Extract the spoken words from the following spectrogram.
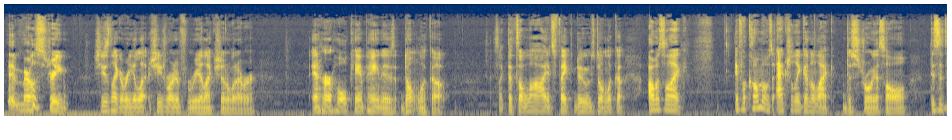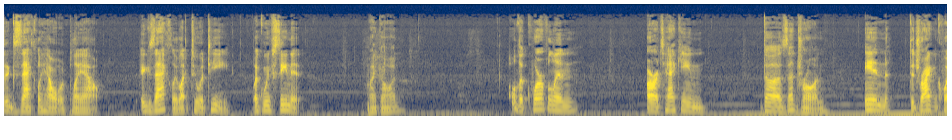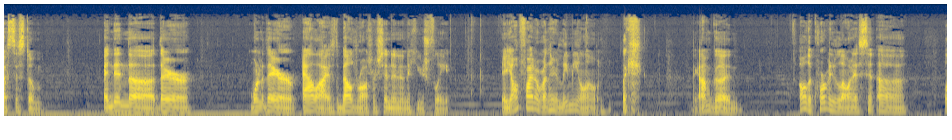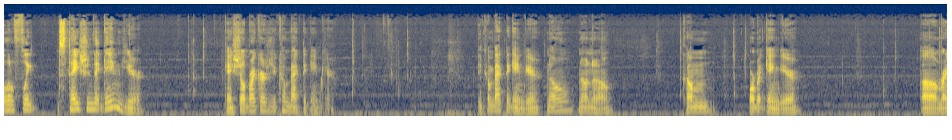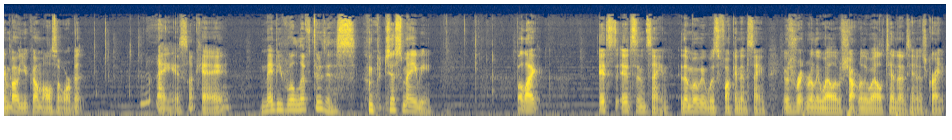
and Meryl Streep, she's like a re she's running for re-election or whatever and her whole campaign is don't look up. It's like that's a lie. It's fake news. Don't look up. I was like, if a comet was actually gonna like destroy us all, this is exactly how it would play out. Exactly, like to a T. Like we've seen it. My God. Oh, the Qwirlin are attacking the Zedron in the Dragon Quest system, and then the their one of their allies, the Beldross, are sending in a huge fleet. Yeah, y'all fight over there. Leave me alone. Like, like I'm good. Oh, the Qwirlin has sent uh, a little fleet stationed at Game Gear. Okay, Shieldbreakers, you come back to Game Gear. You come back to Game Gear. No, no, no, no. Come orbit Game Gear. Um, Rainbow, you come also orbit. Nice, okay maybe we'll live through this. Just maybe. But like it's it's insane. The movie was fucking insane. It was written really well, it was shot really well, 10 out of 10 is great.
